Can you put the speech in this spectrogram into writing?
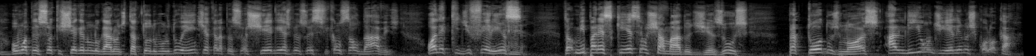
Uhum. Ou uma pessoa que chega num lugar onde está todo mundo doente e aquela pessoa chega e as pessoas ficam saudáveis. Olha que diferença. É. Então, me parece que esse é o chamado de Jesus para todos nós ali onde ele nos colocar.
